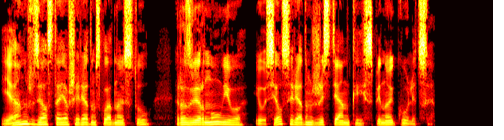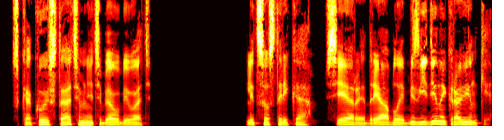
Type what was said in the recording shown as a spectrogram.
Януш взял стоявший рядом складной стул, развернул его и уселся рядом с жестянкой, спиной к улице. «С какой стати мне тебя убивать?» Лицо старика, серое, дряблое, без единой кровинки,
